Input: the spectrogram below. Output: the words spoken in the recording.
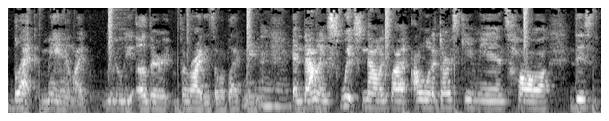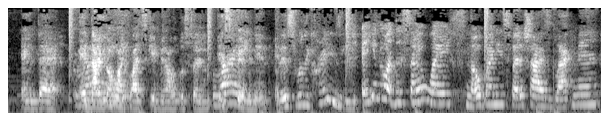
black man like literally other varieties of a black man. mhm. And now they switched. Now it's like I want a dark skinned man, tall, this and that. And now you don't like light skinned men. All of a sudden, it's feminine, and it's really crazy. And you know what? The same way snow bunnies fetishize black men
